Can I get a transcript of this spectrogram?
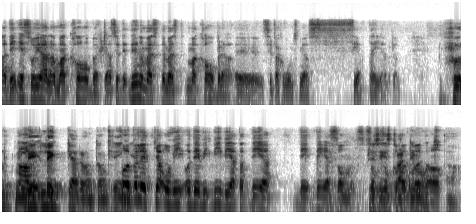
Ja, det är så jävla makabert. Alltså det, det är nog mest, den mest makabra eh, situation som jag sett egentligen. fullt med All- ly lycka runt omkring. Fullt med lycka och vi, och det, vi, vi vet att det, det, det är som, Precis som kommer tvärt komma ut. emot. Ja.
